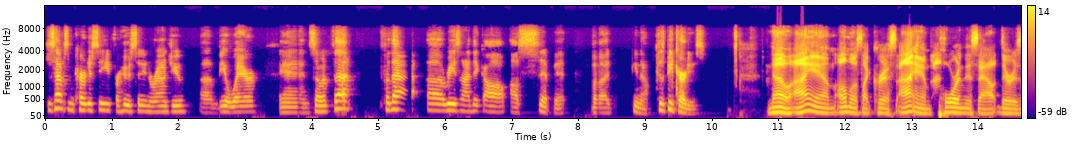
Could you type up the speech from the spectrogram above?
just have some courtesy for who's sitting around you. Um, be aware, and so if that for that uh, reason, I think I'll I'll sip it. But you know, just be courteous. No, I am almost like Chris. I am pouring this out. There is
